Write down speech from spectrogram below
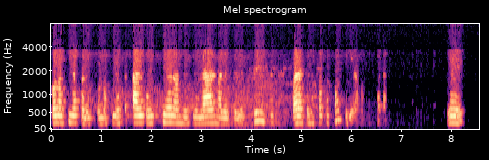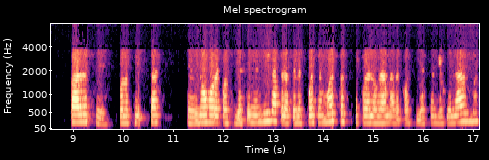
Conocidos o desconocidos, algo hicieron desde el alma, desde el espíritu, para que nosotros pudiéramos estar eh, padres que con los que quizás no hubo reconciliación en vida, pero que después de muertos se puede lograr una reconciliación desde el alma.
